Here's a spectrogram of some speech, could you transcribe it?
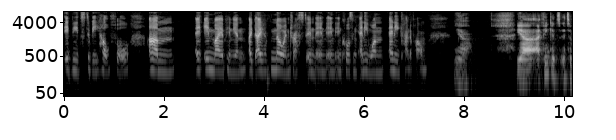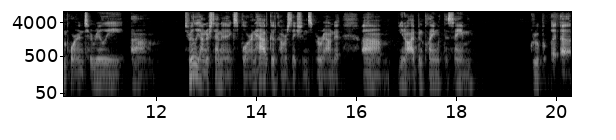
It needs to be helpful. Um in, in my opinion, I, I have no interest in, in, in, in causing anyone any kind of harm. Yeah, yeah. I think it's it's important to really um, to really understand and explore and have good conversations around it. Um, you know, I've been playing with the same group, uh, uh,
